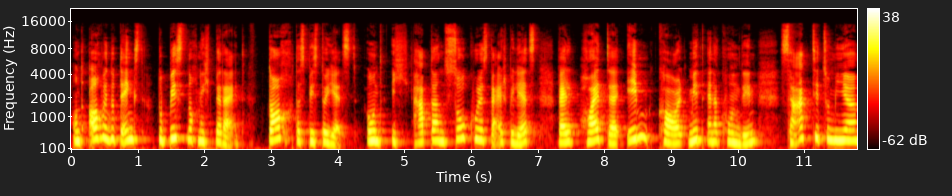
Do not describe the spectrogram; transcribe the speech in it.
und auch wenn du denkst, du bist noch nicht bereit, doch, das bist du jetzt. Und ich habe da ein so cooles Beispiel jetzt, weil heute im Call mit einer Kundin sagt sie zu mir,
